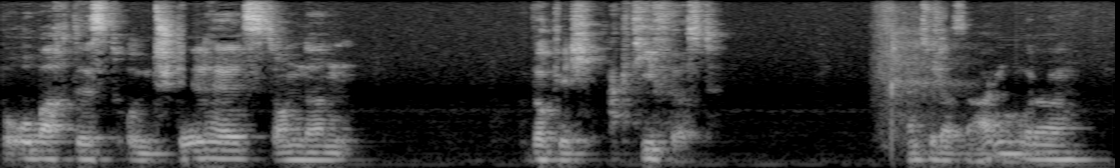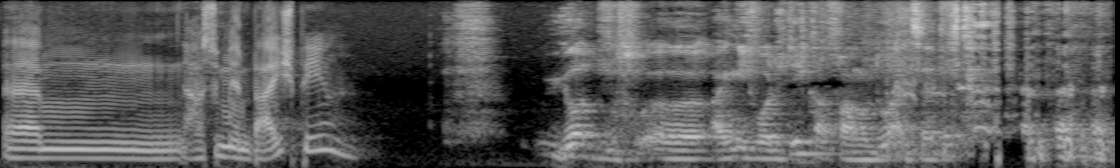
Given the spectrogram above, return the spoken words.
beobachtest und stillhältst, sondern wirklich aktiv wirst. Kannst du das sagen? Oder? Ähm, hast du mir ein Beispiel? Ja, äh, eigentlich wollte ich dich gerade fragen, ob du eins hättest.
